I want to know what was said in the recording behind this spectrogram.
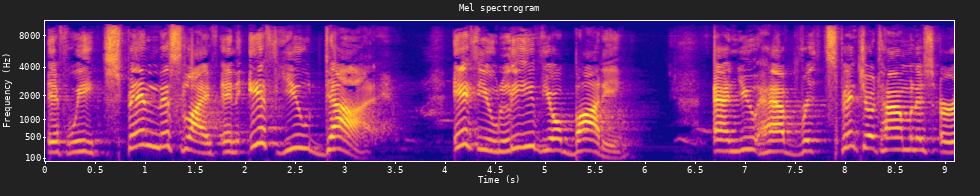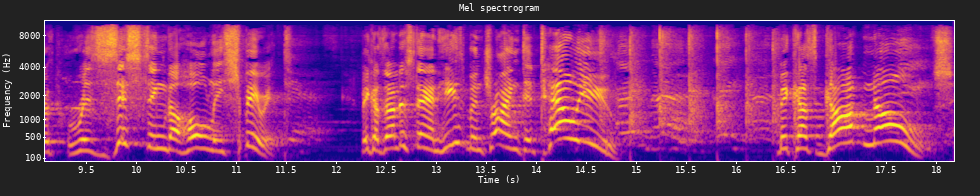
if we spend this life and if you die, if you leave your body, and you have re- spent your time on this earth resisting the Holy Spirit. Because understand, He's been trying to tell you. Because God knows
